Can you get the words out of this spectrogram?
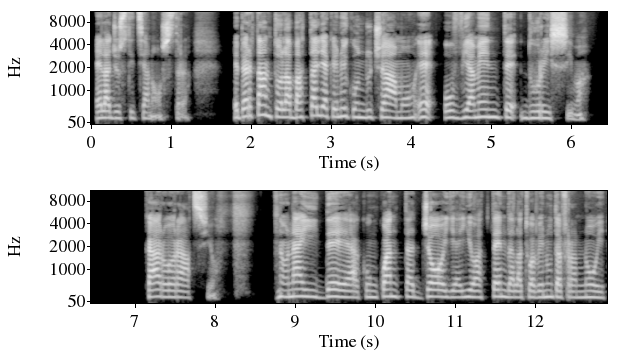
è la giustizia nostra e pertanto la battaglia che noi conduciamo è ovviamente durissima. Caro Orazio, non hai idea con quanta gioia io attenda la tua venuta fra noi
